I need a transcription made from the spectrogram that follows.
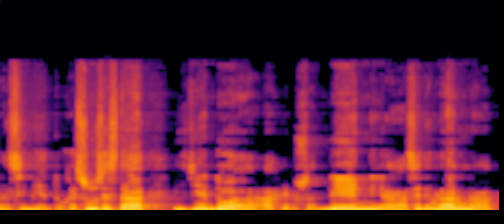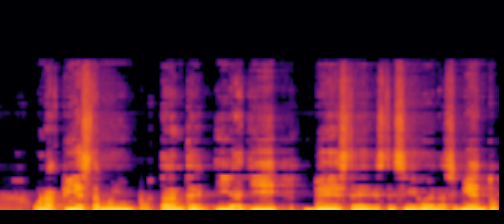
nacimiento. Jesús está yendo a, a Jerusalén a celebrar una, una fiesta muy importante y allí ve este, este ciego de nacimiento.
